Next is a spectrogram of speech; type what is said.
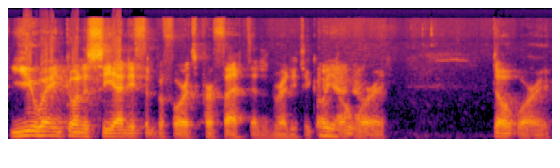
You ain't going to see anything before it's perfected and ready to go. Oh, yeah, don't no. worry. Don't worry.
